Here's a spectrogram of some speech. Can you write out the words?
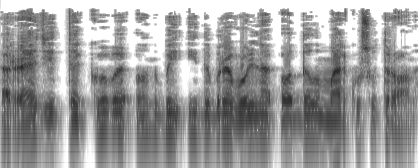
Ради такого он бы и добровольно отдал Маркусу трон.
